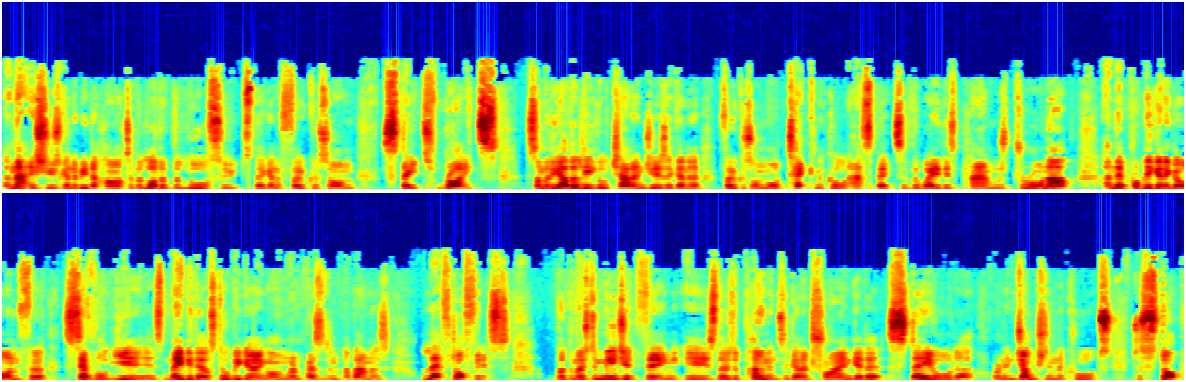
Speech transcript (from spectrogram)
And that issue is going to be the heart of a lot of the lawsuits. They're going to focus on states' rights. Some of the other legal challenges are going to focus on more technical aspects of the way this plan was drawn up, and they're probably going to go on for several years. Maybe they'll still be going on when President Obama's left office. But the most immediate thing is those opponents are going to try and get a stay order or an injunction in the courts to stop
